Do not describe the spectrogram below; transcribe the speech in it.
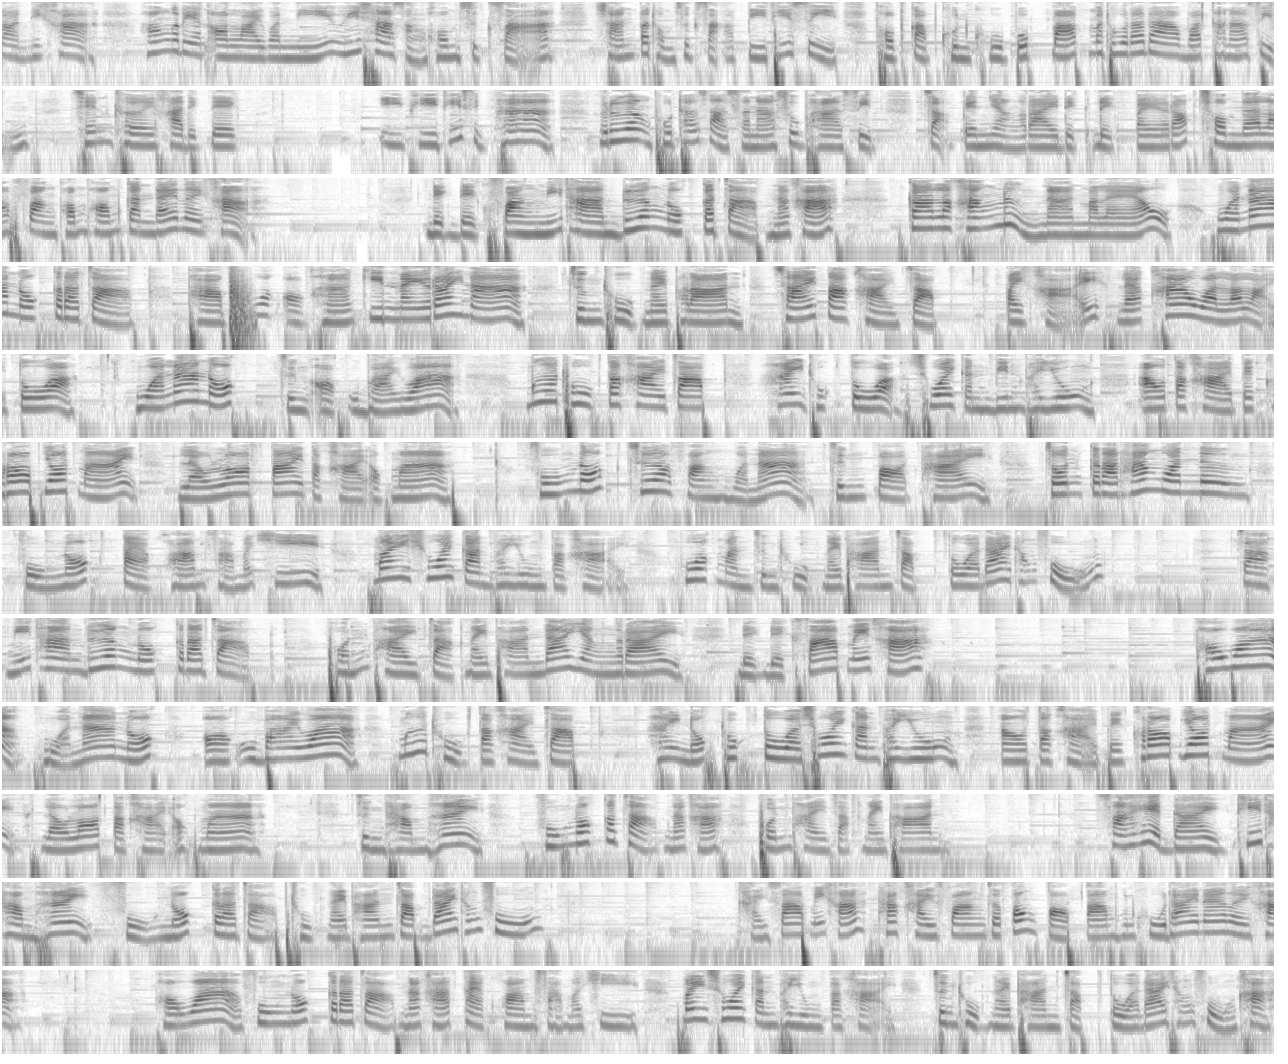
สวัสดีค่ะ ห้องเรียนออนไลน์วันนี้ วิชาสังคมศึกษา ชั้นประถมศึกษาปีที่ 4 พบกับคุณครูปุ๊บปั๊บมัทุรดาวัฒนศิลป์ เช่นเคยค่ะเด็กๆ EP ที่ 15 เรื่องพุทธศาสนาสุภาษิตจะเป็นอย่างไรเด็กๆ ไปรับชมและรับฟังพร้อมๆกันได้เลยค่ะ เด็กๆฟังนิทานเรื่องนกกระจาบนะคะการละครั้งหนึ่งนานมาแล้ว หัวหน้านกกระจาบ พาพวกออกหากินในไร่นา จึงถูกนายพราน ใช้ตาข่ายจับ ไปขายและฆ่าวันละหลายตัว หัวหน้านกจึงออกอุบายว่า เมื่อถูกตาข่ายจับ ให้ทุกตัวช่วยกันบินพยุง เอาตาข่ายไปครอบยอดไม้ แล้วลอดใต้ตาข่ายออกมา ฝูงนกเชื่อฟังหัวหน้าจึงปลอดภัย จนกระทั่งวันหนึ่ง ฝูงนกแตกความสามัคคี ไม่ช่วยกันพยุงตาข่าย พวกมันจึงถูกนายพานจับตัวได้ทั้งฝูง จากนิทานเรื่องนกกระจาบพ้นภัยจากนายพานได้อย่างไร เด็กๆทราบไหมคะ เพราะว่าหัวหน้านกออกอุบายว่า เมื่อถูกตาข่ายจับ ให้นกทุกตัวช่วยกันพยุง เอาตาข่ายไปครอบยอดไม้ แล้วลอดตาข่ายออกมา จึงทำให้ ฝูงนกกระจาบนะคะพ้นภัยจากนายพราน สาเหตุใดที่ทำให้ฝูงนกกระจาบถูกนายพรานจับได้ทั้งฝูง ใครทราบไหมคะ ถ้าใครฟังจะต้องตอบตามคุณครูได้แน่เลยค่ะ เพราะว่าฝูงนกกระจาบนะคะ แตกความสามัคคีไม่ช่วยกันพยุงตาข่าย จึงถูกนายพรานจับตัวได้ทั้งฝูงค่ะ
